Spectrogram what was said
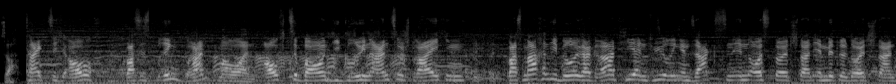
So. Zeigt sich auch, was es bringt, Brandmauern aufzubauen, die Grünen anzustreichen. Was machen die Bürger gerade hier in Thüringen, in Sachsen, in Ostdeutschland, in Mitteldeutschland?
